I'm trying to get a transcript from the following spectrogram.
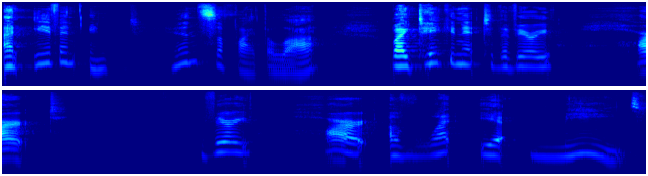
and even intensified the law by taking it to the very heart, the very heart of what it means.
